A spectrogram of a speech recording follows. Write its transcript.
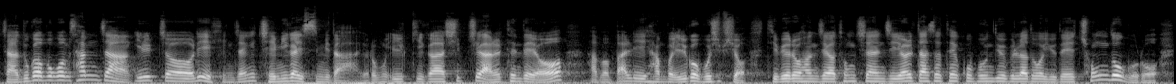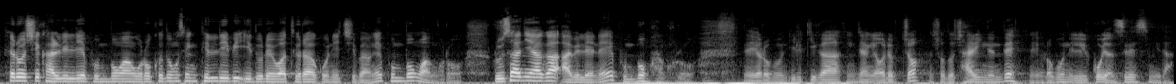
자, 누가복음 3장 1절이 굉장히 재미가 있습니다. 여러분 읽기가 쉽지 않을 텐데요. 한번 빨리 한번 읽어 보십시오. 디베로 황제가 통치한 지 15해 고 본디오 빌라도가 유대의 총독으로 헤롯이 갈릴리의 분봉왕으로 그 동생 빌립이 이두레와 드라곤이 지방의 분봉왕으로 루사니아가 아빌레네의 분봉왕으로 네, 여러분 읽기가 굉장히 어렵죠? 저도 잘 읽는데 네, 여러분 읽고 연습했습니다.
